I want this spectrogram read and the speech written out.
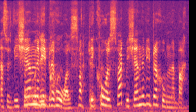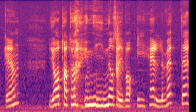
Alltså vi känner och det är kolsvart det är ute. kolsvart, vi känner vibrationerna i backen. Jag tar tag i Nina och säger vad i helvete?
